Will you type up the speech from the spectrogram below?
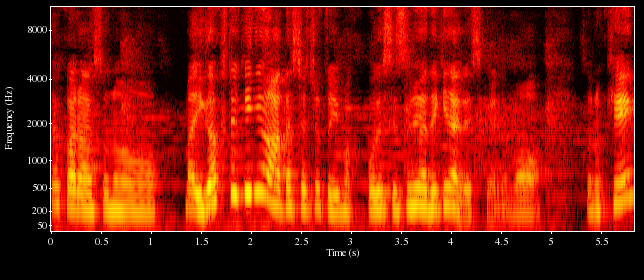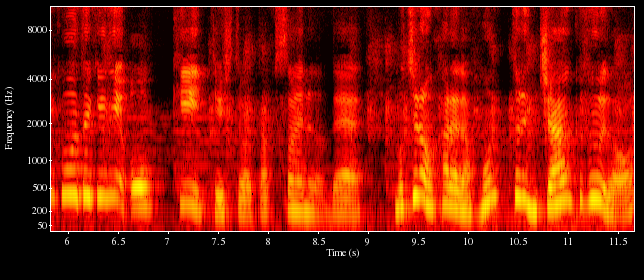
だからその、まあ医学的には私はちょっと今ここで説明はできないですけれども、その健康的に大きいっていう人はたくさんいるので、もちろん彼ら本当にジャンクフード、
